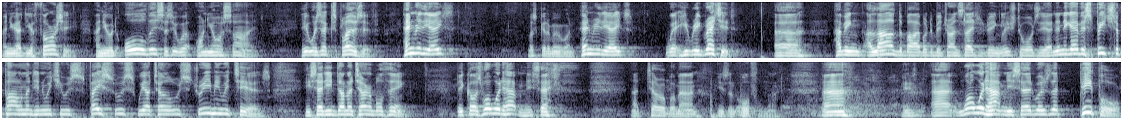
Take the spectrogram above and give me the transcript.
and you had the authority and you had all this, as it were, on your side. It was explosive. Henry VIII, let's get a move on. Henry VIII, where he regretted uh, having allowed the Bible to be translated to English towards the end, and he gave a speech to Parliament in which he was we are told, was streaming with tears. He said he'd done a terrible thing. Because what would happen, he said, that terrible man, he's an awful man. Uh, uh, what would happen, he said, was that people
